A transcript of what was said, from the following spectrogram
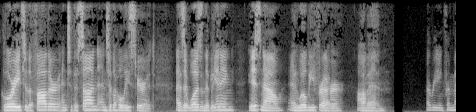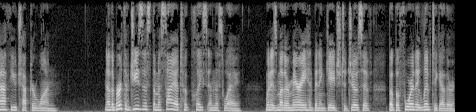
Glory to the Father, and to the Son, and to the Holy Spirit, as it was in the beginning, is now, and will be forever. Amen. A reading from Matthew chapter 1. Now the birth of Jesus the Messiah took place in this way. When his mother Mary had been engaged to Joseph, but before they lived together,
